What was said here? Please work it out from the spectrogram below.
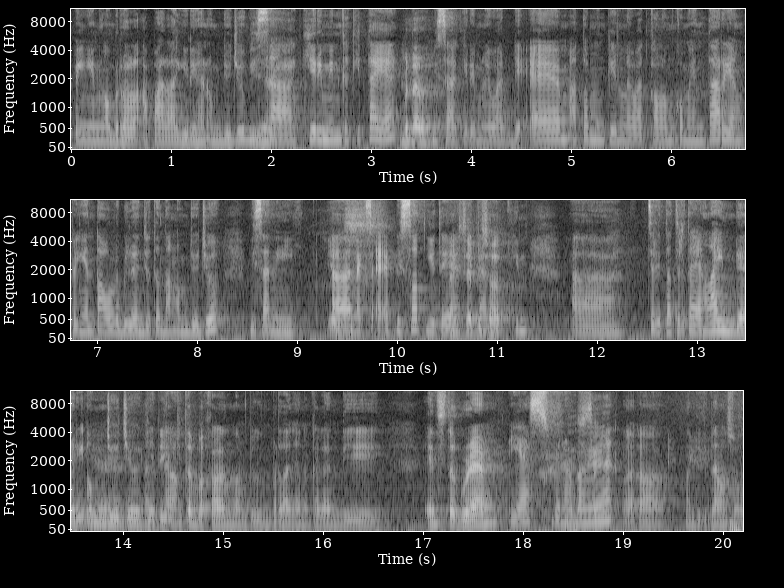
pengen ngobrol apa lagi dengan Om Jojo bisa kirimin ke kita ya. Iya. Bener. Bisa kirim lewat DM atau mungkin lewat kolom komentar yang pengen tahu lebih lanjut tentang Om Jojo bisa nih Yes. uh, next episode gitu ya Next kita episode. bikin uh, cerita-cerita yang lain dari Om Iya, Jojo nanti gitu. kita bakalan tampilin pertanyaan kalian di Instagram. Yes, benar banget. Uh, uh, nanti kita langsung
